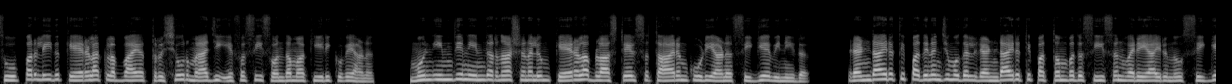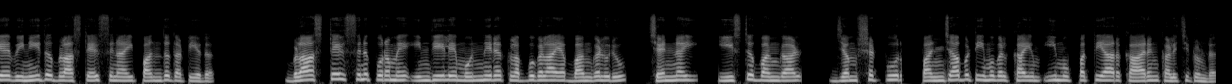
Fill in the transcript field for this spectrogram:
സൂപ്പർ ലീഗ് കേരള ക്ലബ്ബായ തൃശൂർ മാജി എഫ് സി സ്വന്തമാക്കിയിരിക്കുകയാണ്. മുൻ ഇന്ത്യൻ ഇന്റർനാഷണലും കേരള ബ്ലാസ്റ്റേഴ്സ് താരം കൂടിയാണ് സിഗെ വിനീത്. രണ്ടായിരത്തി പതിനഞ്ച് മുതൽ രണ്ടായിരത്തി പത്തൊമ്പത് സീസൺ വരെയായിരുന്നു സിഗെ വിനീത് ബ്ലാസ്റ്റേഴ്സിനായി പന്ത് തട്ടിയത്. ബ്ലാസ്റ്റേഴ്സിന് പുറമെ ഇന്ത്യയിലെ മുൻനിര ക്ലബ്ബുകളായ ബംഗളൂരു ചെന്നൈ ഈസ്റ്റ് ബംഗാൾ ജംഷഡ്പൂർ പഞ്ചാബ് ടീമുകൾക്കായും ഈ മുപ്പത്തിയാറ് കാരൻ കളിച്ചിട്ടുണ്ട്.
